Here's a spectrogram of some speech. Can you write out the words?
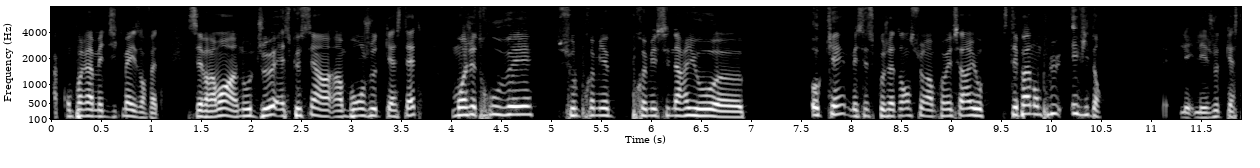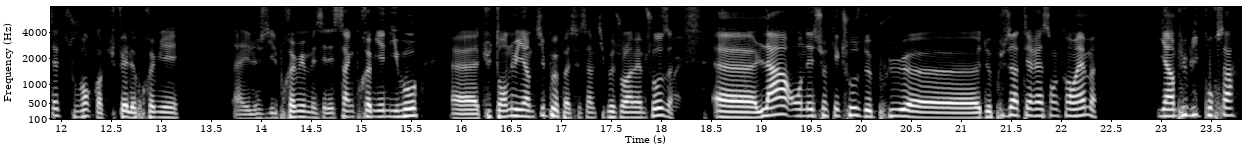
à comparer à Magic Maze en fait. C'est vraiment un autre jeu. Est-ce que c'est un, bon jeu de casse-tête? Moi j'ai trouvé sur le premier premier scénario ok, mais c'est ce que j'attends sur un premier scénario. C'était pas non plus évident. Les, les jeux de casse-tête souvent quand tu fais le premier allez, je dis le premier, mais c'est les cinq premiers niveaux, tu t'ennuies un petit peu parce que c'est un petit peu toujours la même chose. Là, on est sur quelque chose de plus, de plus intéressant quand même il y a un public pour ça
